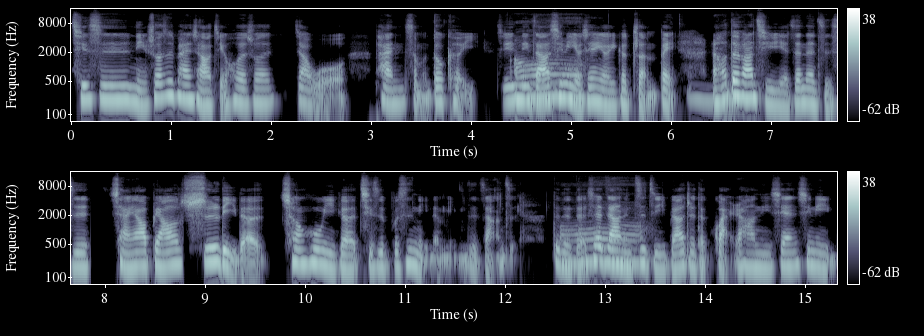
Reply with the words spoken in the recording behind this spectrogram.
其实你说是潘小姐，或者说叫我潘什么都可以。其实你只要心里有先有一个准备，然后对方其实也真的只是想要不要失礼的称呼一个其实不是你的名字这样子。对对对，所以只要你自己不要觉得怪，然后你先心里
